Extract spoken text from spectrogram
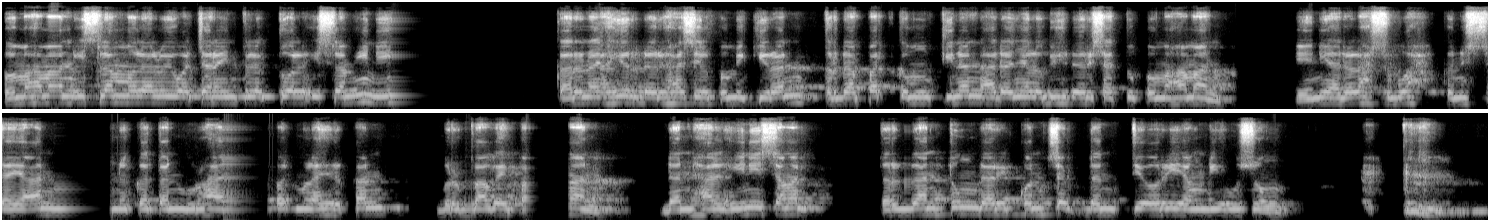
Pemahaman Islam melalui wacana intelektual Islam ini karena akhir dari hasil pemikiran terdapat kemungkinan adanya lebih dari satu pemahaman. Ini adalah sebuah keniscayaan pendekatan burhan dapat melahirkan berbagai pandangan dan hal ini sangat tergantung dari konsep dan teori yang diusung.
